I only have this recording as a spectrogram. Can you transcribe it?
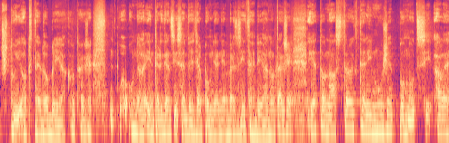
čtu ji od té doby, jako, takže o umělé inteligenci jsem věděl poměrně brzy tedy, ano, takže je to nástroj, který může pomoci, ale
